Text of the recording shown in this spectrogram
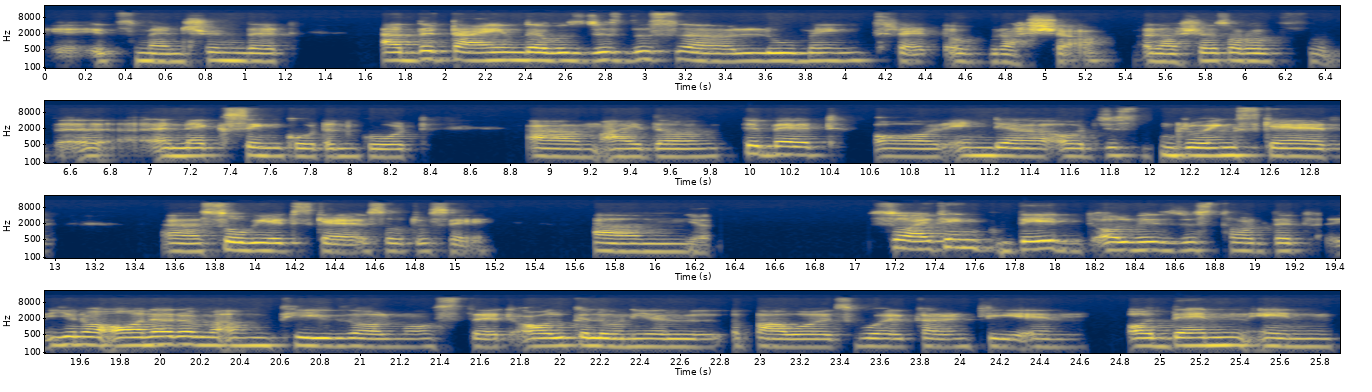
it's mentioned that at the time there was just this uh, looming threat of russia. Russia sort of uh, annexing quote unquote um, either tibet or india or just growing scare uh, soviet scare so to say. Um, yeah so i think they always just thought that you know honor among thieves almost that all colonial powers who are currently in or then in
